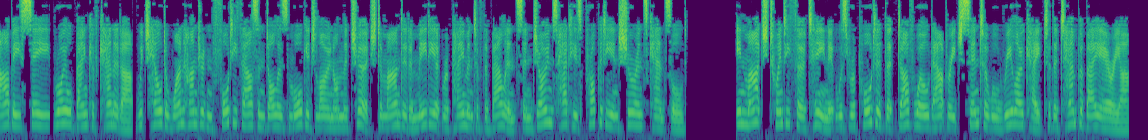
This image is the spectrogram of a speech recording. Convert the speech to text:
RBC Royal Bank of Canada which held a $140,000 mortgage loan on the church demanded immediate repayment of the balance and Jones had his property insurance cancelled. In March 2013 it was reported that Dove World Outreach Center will relocate to the Tampa Bay area.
